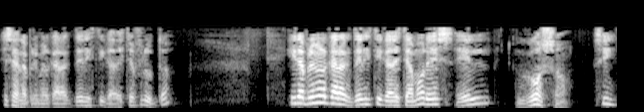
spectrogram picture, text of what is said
Esa es la primera característica de este fruto. Y la primera característica de este amor es el gozo. Sí,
